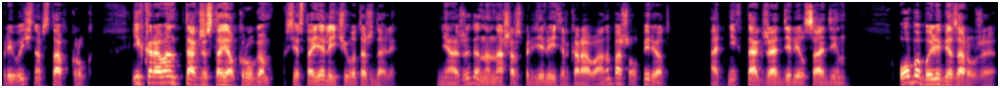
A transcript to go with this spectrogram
привычно встав круг. Их караван также стоял кругом, все стояли и чего-то ждали. Неожиданно наш распределитель каравана пошел вперед. От них также отделился один. Оба были без оружия.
